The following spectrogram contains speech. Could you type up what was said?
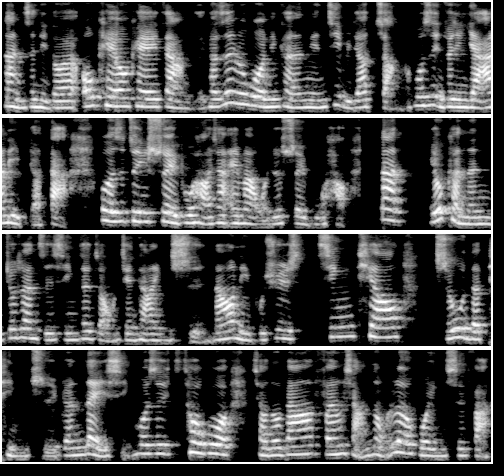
那你身体都会 OK OK 这样子。可是如果你可能年纪比较长，或是你最近压力比较大，或者是最近睡不好，像 Emma 我就睡不好，那有可能你就算执行这种减糖饮食，然后你不去精挑。食物的品质跟类型，或是透过小多刚刚分享这种热火饮食法，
